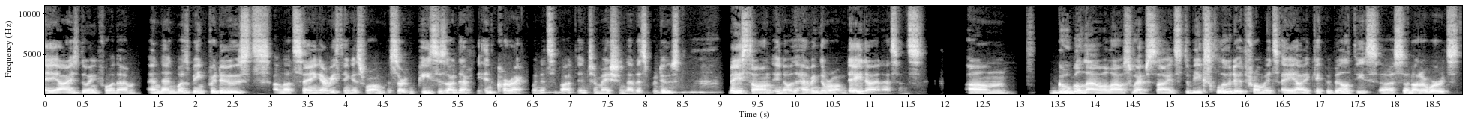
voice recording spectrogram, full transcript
AI is doing for them, and then what's being produced. I'm not saying everything is wrong, but certain pieces are definitely incorrect when it's about the information that is produced. Based on you know having the wrong data in essence. Um, Google now allows websites to be excluded from its AI capabilities. Uh, so, in other words,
